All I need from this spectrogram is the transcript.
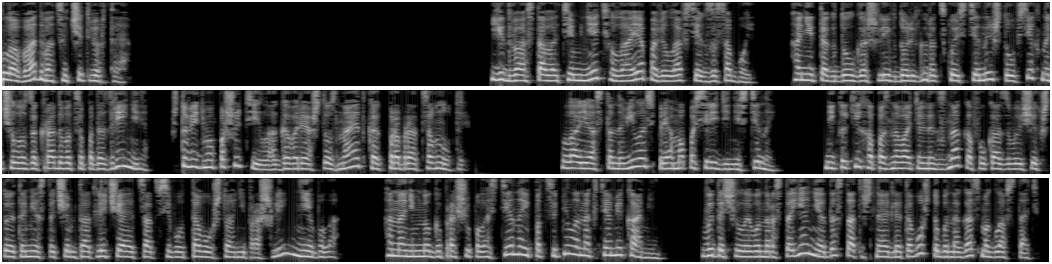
Глава двадцать четвертая. Едва стало темнеть, Лая повела всех за собой. Они так долго шли вдоль городской стены, что у всех начало закрадываться подозрение, что ведьма пошутила, говоря, что знает, как пробраться внутрь. Лая остановилась прямо посередине стены. Никаких опознавательных знаков, указывающих, что это место чем-то отличается от всего того, что они прошли, не было. Она немного прощупала стены и подцепила ногтями камень, Вытащила его на расстояние, достаточное для того, чтобы нога смогла встать.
